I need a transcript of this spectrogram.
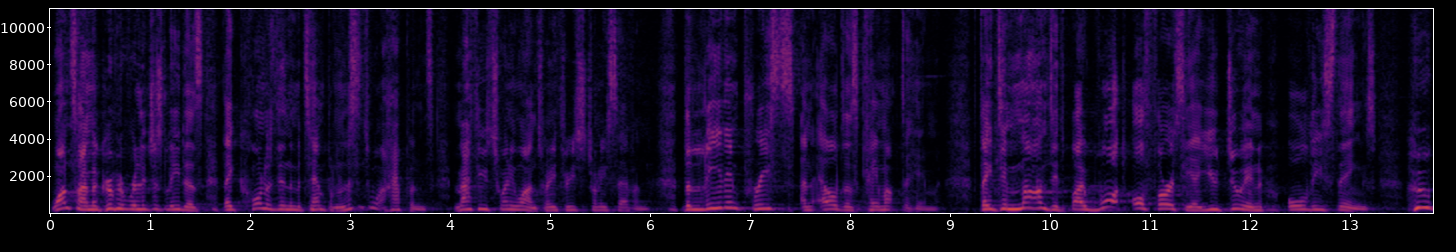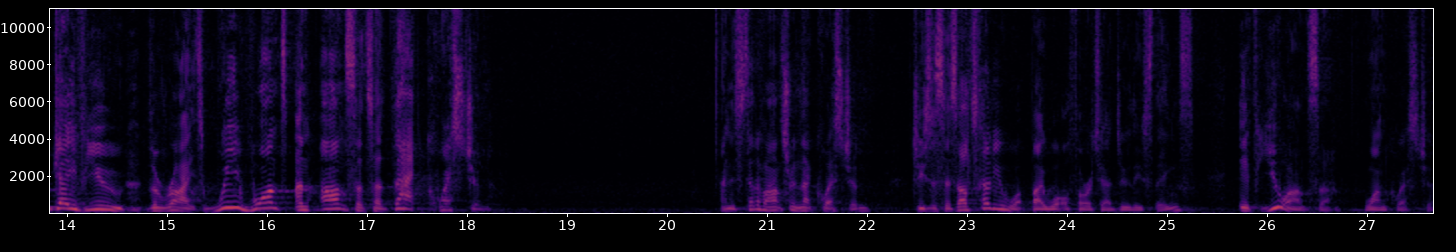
One time, a group of religious leaders, they cornered him in the temple. And listen to what happened. Matthew 21, 23 to 27. The leading priests and elders came up to him. They demanded, By what authority are you doing all these things? Who gave you the right? We want an answer to that question. And instead of answering that question, Jesus says, I'll tell you what, by what authority I do these things, if you answer one question.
